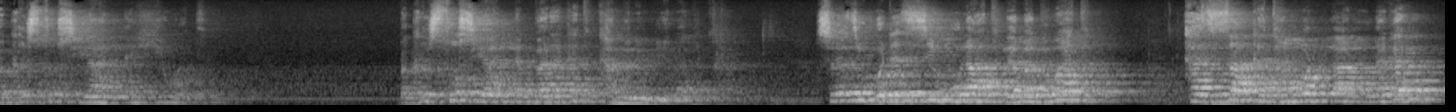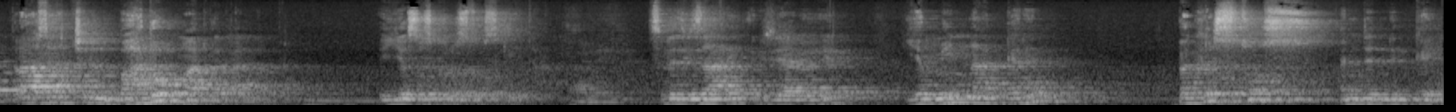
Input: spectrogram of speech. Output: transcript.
በክርስቶስ ያለ ህይወት በክርስቶስ ያለ በረከት ከምንም ይበልጣል። ስለዚህ ወደዚህ ሙላት ለመግባት ከዛ ከተሞላነው ነገር ራሳችንን ባዶ ማድረግ አለብን። ኢየሱስ ክርስቶስ ጌታ። ስለዚህ ዛሬ እግዚአብሔር የሚናገርን በክርስቶስ እንድንገኝ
